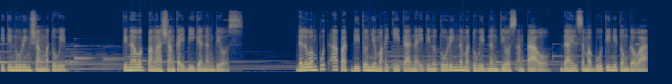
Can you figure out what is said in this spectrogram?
itinuring siyang matuwid. Tinawag pa nga siyang kaibigan ng Diyos. 24 dito niyo makikita na itinuturing na matuwid ng Diyos ang tao, dahil sa mabuti nitong gawa,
